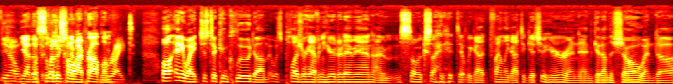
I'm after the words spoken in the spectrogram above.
You know, Yeah, the what to- what to solution to my problem. Right. Well, anyway, just to conclude, um, it was a pleasure having you here today, man. I'm so excited that we got finally got to get you here and, and get on the show and uh,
